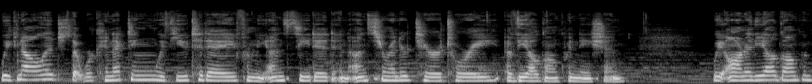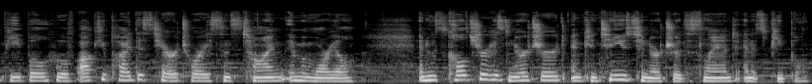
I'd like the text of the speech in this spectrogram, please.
We acknowledge that we're connecting with you today from the unceded and unsurrendered territory of the Algonquin Nation. We honor the Algonquin people who have occupied this territory since time immemorial and whose culture has nurtured and continues to nurture this land and its people.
